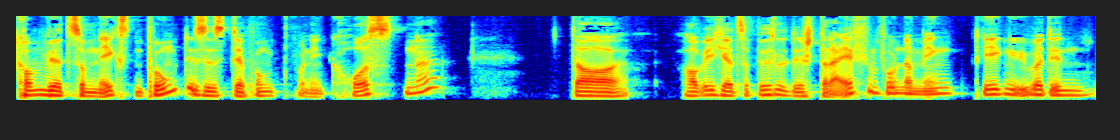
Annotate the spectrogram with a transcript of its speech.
Kommen wir zum nächsten Punkt. Das ist der Punkt von den Kosten. Da habe ich jetzt ein bisschen das Streifenfundament gegenüber dem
